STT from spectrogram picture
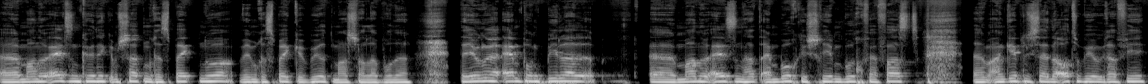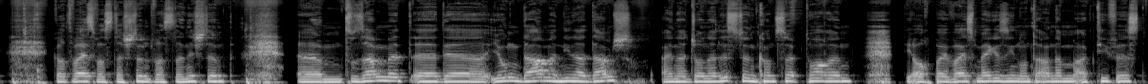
Äh, Manuelsen König im Schatten, Respekt nur, wem Respekt gebührt, Mashallah, Bruder. Der junge M. Bilal äh, Manuelsen hat ein Buch geschrieben, Buch verfasst, ähm, angeblich seine Autobiografie. Gott weiß, was da stimmt, was da nicht stimmt. Ähm, zusammen mit äh, der jungen Dame Nina Damsch, einer Journalistin, Konzeptorin, die auch bei Vice Magazine unter anderem aktiv ist.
